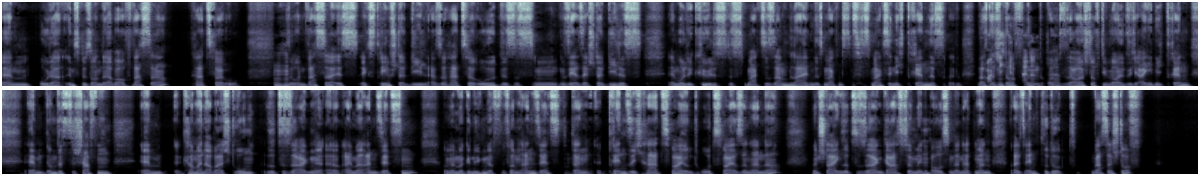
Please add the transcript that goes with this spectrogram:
ähm, oder insbesondere aber auch Wasser. H2O. Mhm. So, und Wasser ist extrem stabil. Also H2O, das ist ein sehr, sehr stabiles äh, Molekül. Das, das mag zusammenbleiben, das mag, das mag sich nicht trennen. Das äh, Wasserstoff und, und, Sauerstoff, die wollen sich eigentlich nicht trennen. Ähm, um das zu schaffen, ähm, kann man aber Strom sozusagen äh, einmal ansetzen. Und wenn man genügend davon ansetzt, dann trennen sich H2 und O2 auseinander und steigen sozusagen gasförmig mhm. aus. Und dann hat man als Endprodukt Wasserstoff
